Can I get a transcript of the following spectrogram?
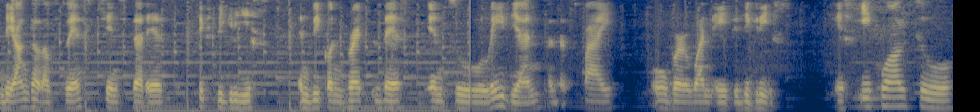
the angle of twist since that is 6 degrees and we convert this into radian so that's pi over 180 degrees is equal to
